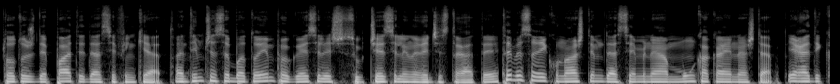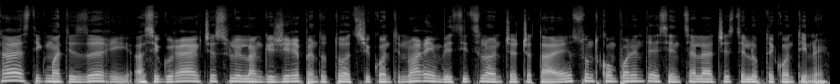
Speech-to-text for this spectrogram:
totuși departe de a se fi încheiat. În timp ce sărbătorim progresele și succesele înregistrate, trebuie să recunoaștem de asemenea munca care ne așteaptă. Eradicarea stigmatizării, asigurarea accesului la îngrijire pentru toți și continuarea investițiilor în cercetare sunt componente esențiale a acestei lupte continue.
